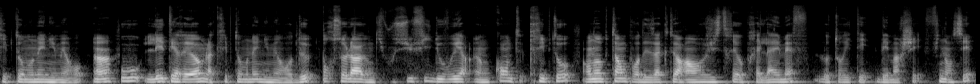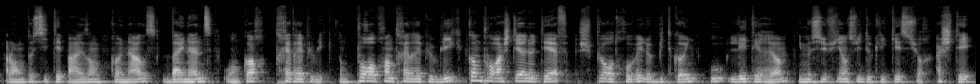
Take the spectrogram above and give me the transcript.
crypto-monnaie numéro 1, ou l'Ethereum, la crypto-monnaie numéro 2. Pour cela, donc, il vous suffit d'ouvrir un compte crypto en optant pour des acteurs enregistrés auprès de l'AMF, l'autorité des marchés financiers. Alors on peut citer par exemple CoinHouse, Binance ou encore Trade Republic. Donc pour reprendre Trade Republic, comme pour acheter un ETF, je peux retrouver le Bitcoin ou l'Ethereum. Il me suffit ensuite de cliquer sur acheter,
